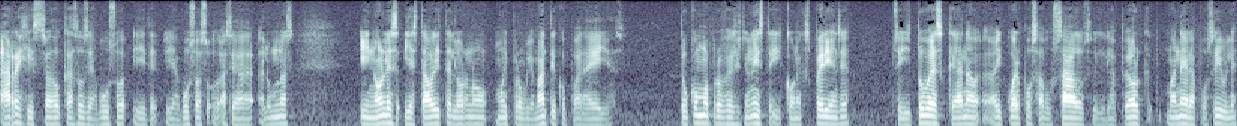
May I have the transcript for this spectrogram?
ha registrado casos de abuso y, de, abuso hacia alumnas y no les y está ahorita el horno muy problemático para ellas. Tú como profesionista y con experiencia, si tú ves que hay cuerpos abusados de la peor manera posible,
